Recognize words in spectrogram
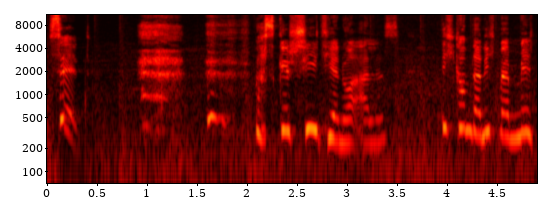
Sid! Was geschieht hier nur alles? Ich komme da nicht mehr mit.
